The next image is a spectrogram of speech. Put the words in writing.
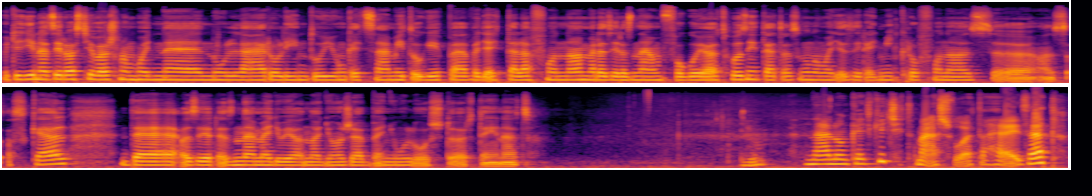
úgyhogy én azért azt javaslom, hogy ne nulláról induljunk egy számítógéppel vagy egy telefonnal, mert azért ez nem fog olyat hozni, tehát azt gondolom, hogy azért egy mikrofon az, az, az kell, de azért ez nem egy olyan nagyon zsebben nyúlós történet. Nálunk egy kicsit más volt a helyzet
